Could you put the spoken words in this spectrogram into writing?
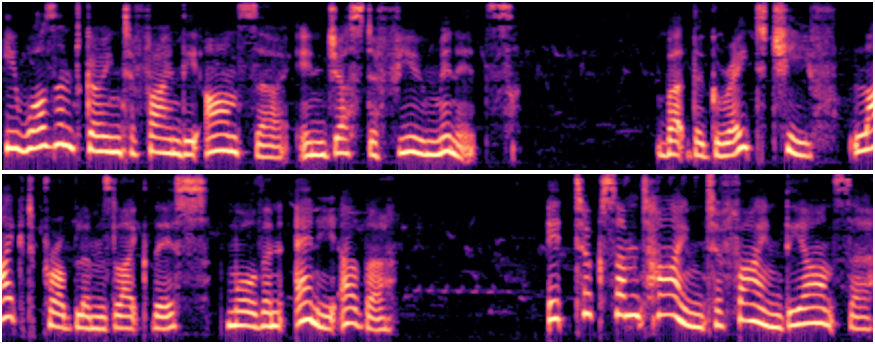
He wasn't going to find the answer in just a few minutes. But the great chief liked problems like this more than any other. It took some time to find the answer.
